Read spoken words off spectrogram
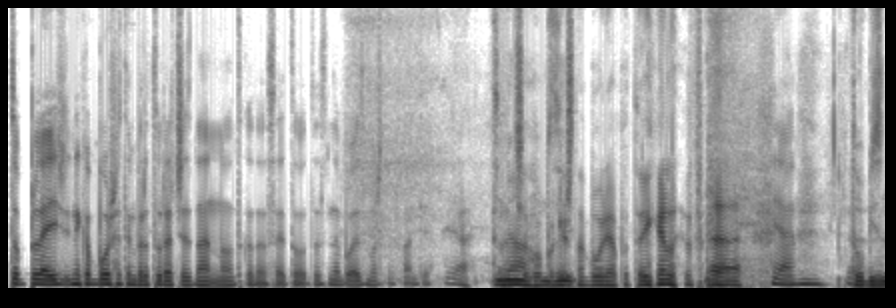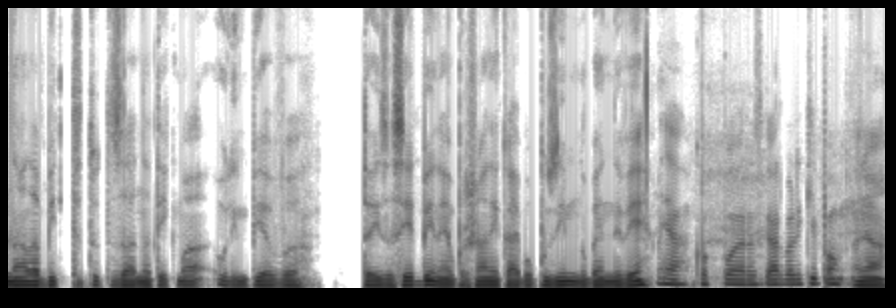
toplejša, neka boljša temperatura čez dan, no, tako da vsaj to, da se ne bojo zmrznili fanti. Ja, Ja, če bo zdaj- kakšna burja potegnila, pa Ja, To bi znala biti tudi zadnja tekma Olimpije v tej zasedbi. Ne? Vprašanje je, kaj bo po zim, noben ne ve. ja koliko bojo razgarbali ekipo. Ja,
